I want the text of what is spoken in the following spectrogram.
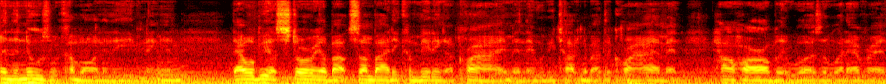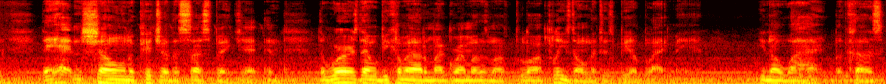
and the news would come on in the evening and mm-hmm. that would be a story about somebody committing a crime and they would be talking about the crime and how horrible it was or whatever and they hadn't shown a picture of the suspect yet and the words that would be coming out of my grandmother's mouth, Lord, please don't let this be a black man. You know why? Because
